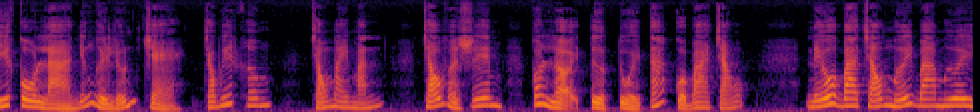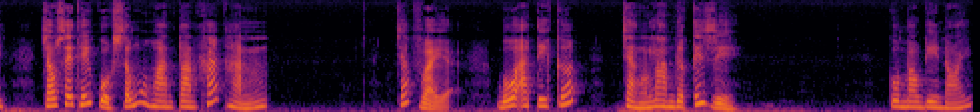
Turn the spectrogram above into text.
Ý cô là những người lớn trẻ, cháu biết không? Cháu may mắn, cháu và James có lợi từ tuổi tác của ba cháu. Nếu ba cháu mới 30, cháu sẽ thấy cuộc sống hoàn toàn khác hẳn. Chắc vậy ạ, bố Atticus chẳng làm được cái gì. Cô mau đi nói,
